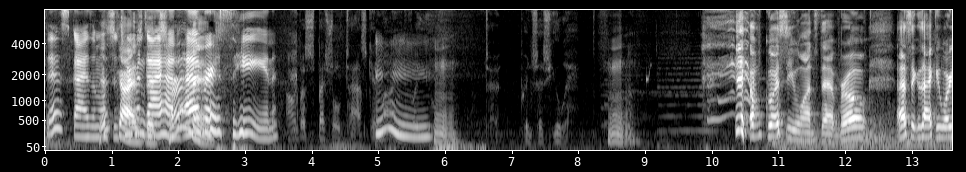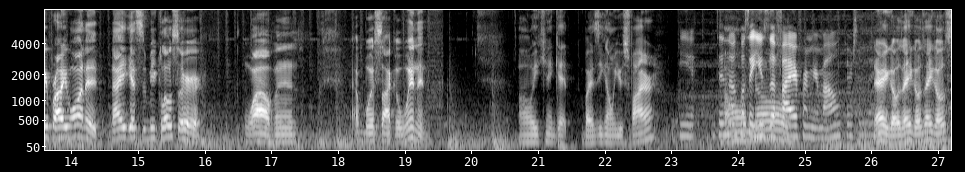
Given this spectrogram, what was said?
This guy's the most This guy's determined guy I have ever seen. I have a special task in mind for Mm. you, Hmm. Princess Yue. Hmm. yeah, of course he wants that, bro. That's exactly where he probably wanted. Now he gets to be close to her. Wow, man. That boy Sokka winning. Oh, he can't get. But is he gonna use fire? Yeah. Didn't Oh, Uncle say use the fire from your mouth or something? There he goes. There he goes. There he goes.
